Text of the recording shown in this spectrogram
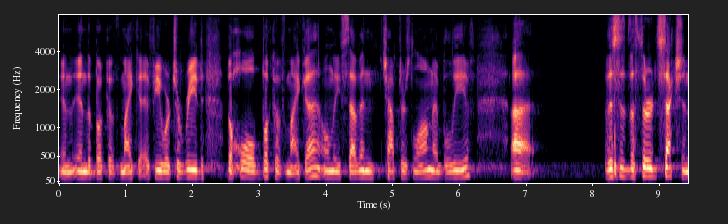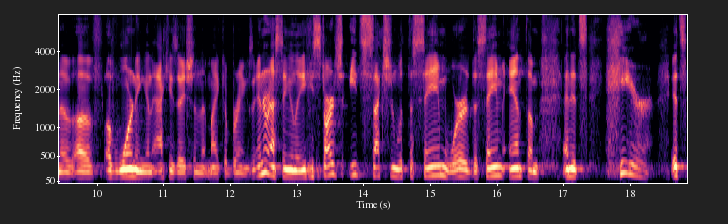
in, in the book of Micah. If you were to read the whole book of Micah, only seven chapters long, I believe, uh, this is the third section of, of, of warning and accusation that Micah brings. Interestingly, he starts each section with the same word, the same anthem, and it's hear, it's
